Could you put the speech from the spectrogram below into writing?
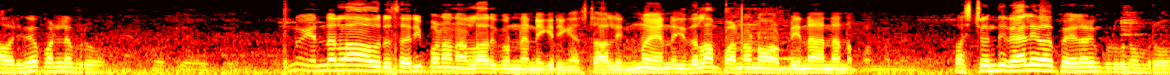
அவர் எதுவுமே பண்ணல ப்ரோ ஓகே ஓகே. இன்னும் என்னெல்லாம் அவர் சரி பண்ணால் நல்லா இருக்கும்னு நினைக்கிறீங்க ஸ்டாலின்? இன்னும் என்ன இதெல்லாம் பண்ணணும் அப்படின்னா என்னென்ன பண்ணணும்? ஃபஸ்ட்டு வந்து வேலை வாய்ப்பு எல்லாரும் கொடுக்கணும் ப்ரோ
